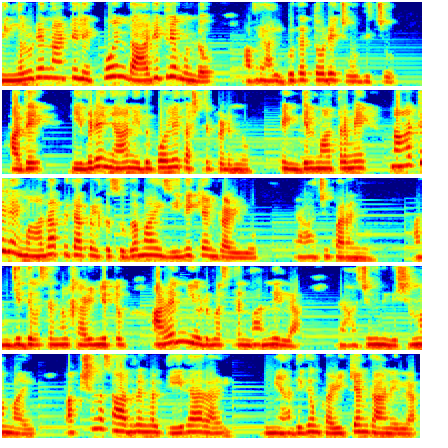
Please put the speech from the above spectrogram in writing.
നിങ്ങളുടെ നാട്ടിൽ ഇപ്പോഴും ദാരിദ്ര്യമുണ്ടോ? അവർ അത്ഭുതത്തോടെ ചോദിച്ചു. അതെ ഇവിടെ ഞാൻ ഇതുപോലെ കഷ്ടപ്പെടുന്നു. എങ്കിൽ മാത്രമേ നാട്ടിലെ മാതാപിതാക്കൾക്ക് സുഖമായി ജീവിക്കാൻ കഴിയൂ. രാജു പറഞ്ഞു. അഞ്ചു ദിവസങ്ങൾ കഴിഞ്ഞിട്ടും അരണ്യ ഉടമസ്ഥൻ വന്നില്ല. രാജുവിന് വിഷമമായി. ഭക്ഷണ സാധനങ്ങൾ തീരാറായി. ഇനി അധികം കഴിക്കാൻ കാണില്ല.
